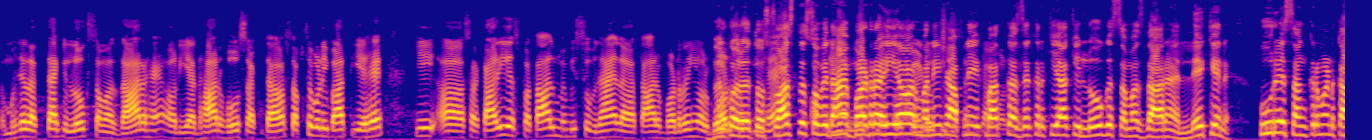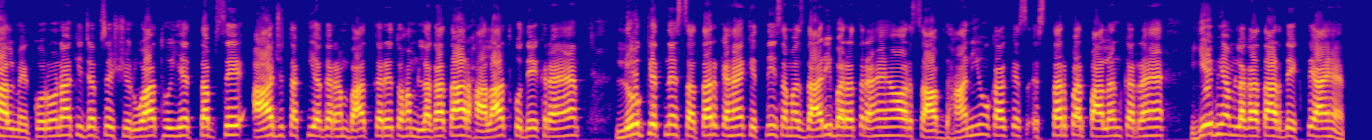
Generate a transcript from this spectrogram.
तो मुझे लगता है कि लोग समझदार हैं और ये आधार हो सकता है। और सबसे बड़ी बात यह है कि आ, सरकारी अस्पताल में भी सुविधाएँ लगातार बढ़ रही हैं और बिल्कुल तो स्वास्थ्य सुविधाएँ बढ़ रही है और मनीष आपने एक बात का ज़िक्र किया कि लोग समझदार हैं लेकिन पूरे संक्रमण काल में कोरोना की जब से शुरुआत हुई है, तब से आज तक की अगर हम बात करें तो हम लगातार हालात को देख रहे हैं। लोग कितने सतर्क हैं, कितनी समझदारी बरत रहे हैं और सावधानियों का किस स्तर पर पालन कर रहे हैं, ये भी हम लगातार देखते आए हैं।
